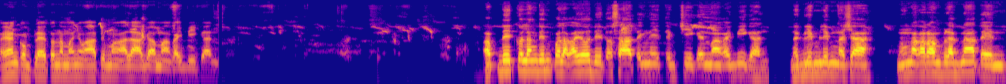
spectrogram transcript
Ayan, kompleto naman yung ating mga alaga mga kaibigan. Update ko lang din pala kayo dito sa ating native chicken mga kaibigan. Naglimlim na siya. Nung nakarang vlog natin,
